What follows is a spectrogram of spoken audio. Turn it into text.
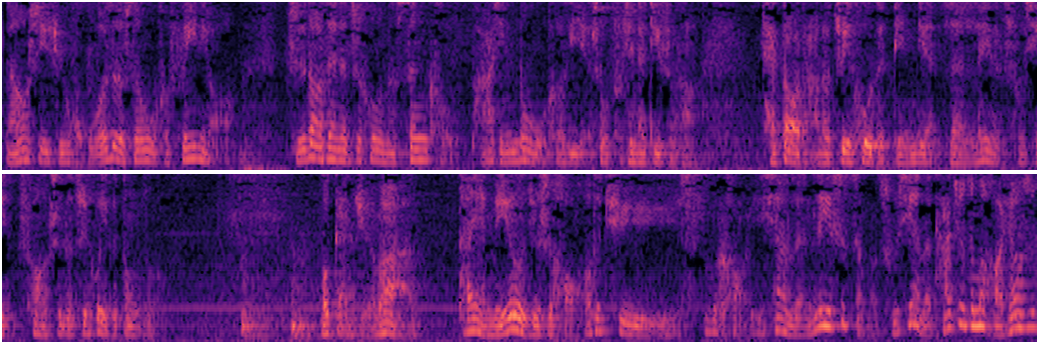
然后是一群活着的生物和飞鸟，直到在那之后呢，牲口、爬行动物和野兽出现在地球上，才到达了最后的顶点，人类的出现，创世的最后一个动作。我感觉吧，他也没有就是好好的去思考一下人类是怎么出现的，他就这么好像是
